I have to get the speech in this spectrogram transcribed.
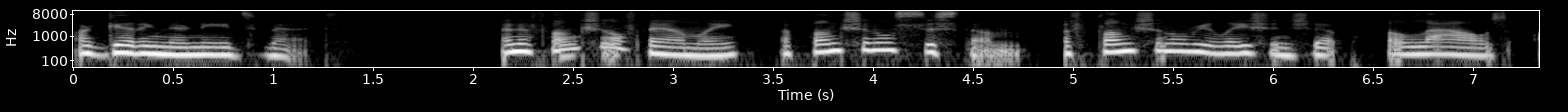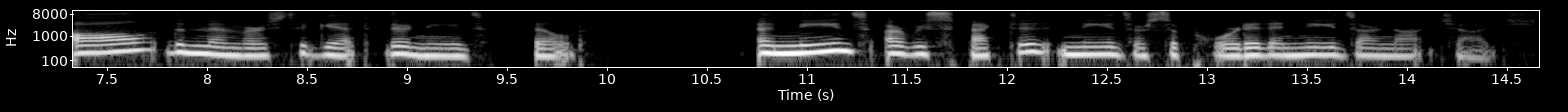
are getting their needs met. And a functional family a functional system a functional relationship allows all the members to get their needs filled. And needs are respected, needs are supported, and needs are not judged.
